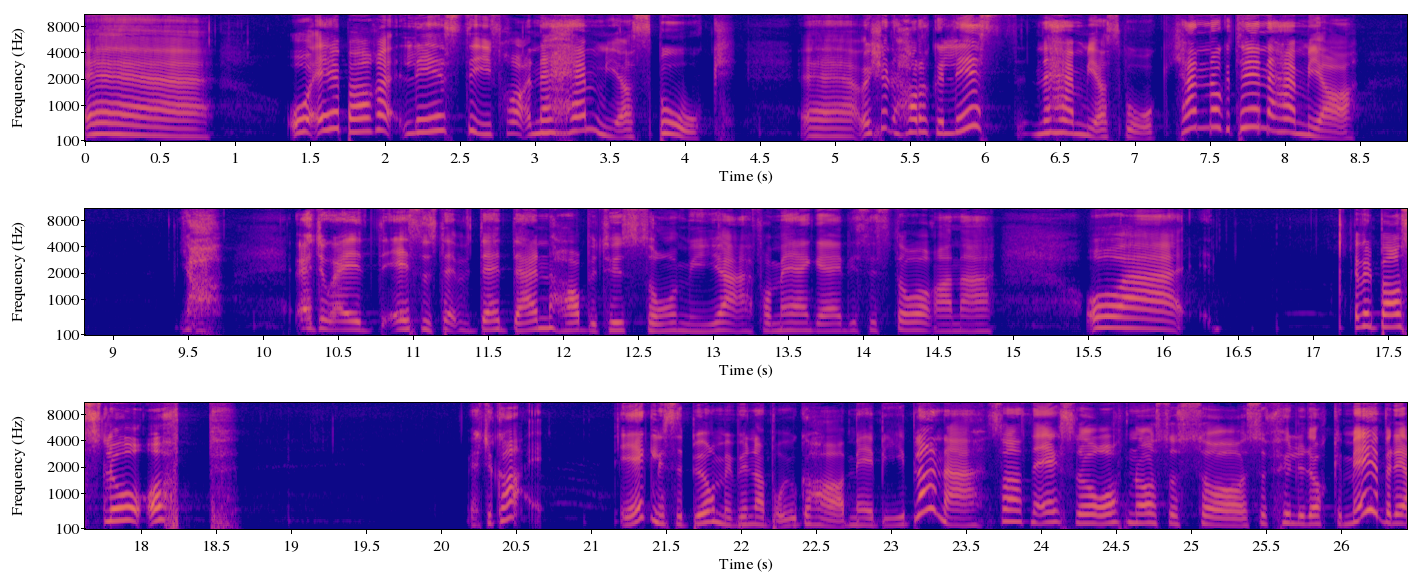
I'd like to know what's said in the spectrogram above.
Eh, og jeg bare leste ifra Nehemjas bok. Eh, har dere lest Nehemjas bok? Kjenner dere til Nehemja? Ja. Vet du, jeg, jeg synes det, det, Den har betydd så mye for meg de siste årene. Og eh, jeg vil bare slå opp Vet du hva? Egentlig så bør vi begynne å bruke ha med Biblene. sånn at Når jeg slår opp nå, så, så, så følger dere med på det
